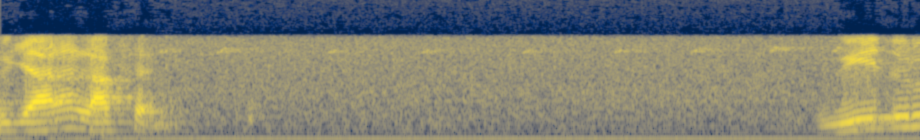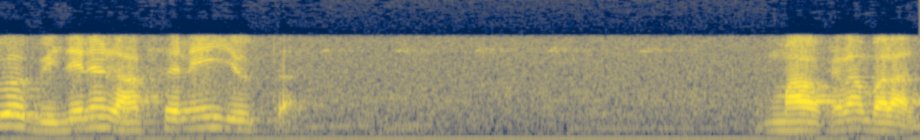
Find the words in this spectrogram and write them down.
විජානන ලක්ෂණය. වීදුරුව බිදෙන ලක්ෂණේ යුක්තයි. මාව කරන් බලන්න.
